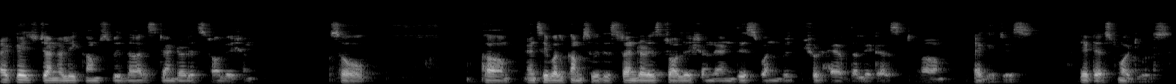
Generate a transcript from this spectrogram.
package generally comes with a standard installation so um, Ansible comes with a standard installation and this one will, should have the latest um, packages, latest modules.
